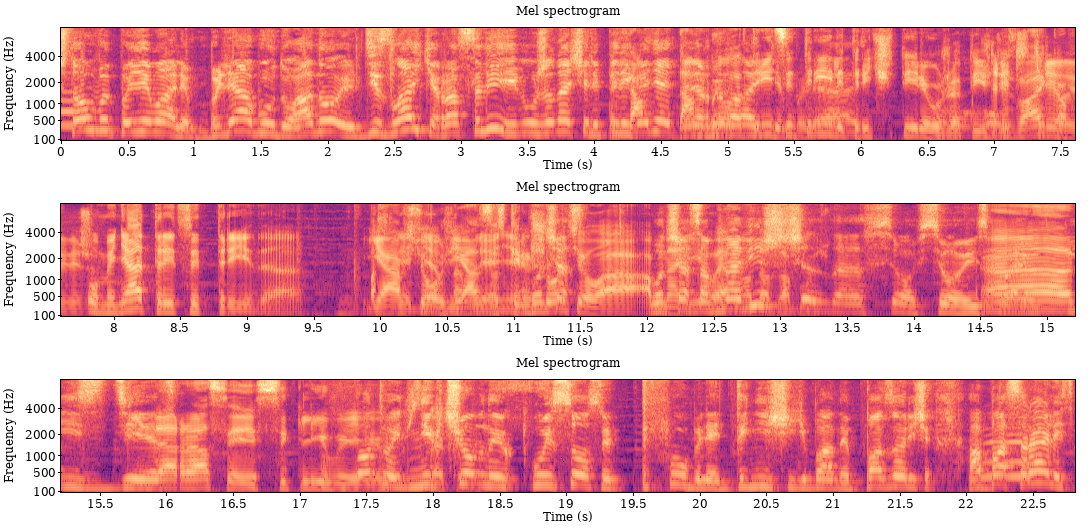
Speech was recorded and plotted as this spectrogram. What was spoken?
Что вы понимали? Бля, буду. Оно, дизлайки росли и уже начали перегонять, там, там наверное, было лайки, 33 или блядь. 34 уже тысяч 33 я дизлайков. У меня 33, да. Я все, я заскриншотил, а вот сейчас обновишь, да, да, все, все, А, исправил. Пиздец. Пидорасы сыкливые. Вот твои никчемные хуесосы. Фу, блядь, днище ебаные, позорище. Обосрались,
